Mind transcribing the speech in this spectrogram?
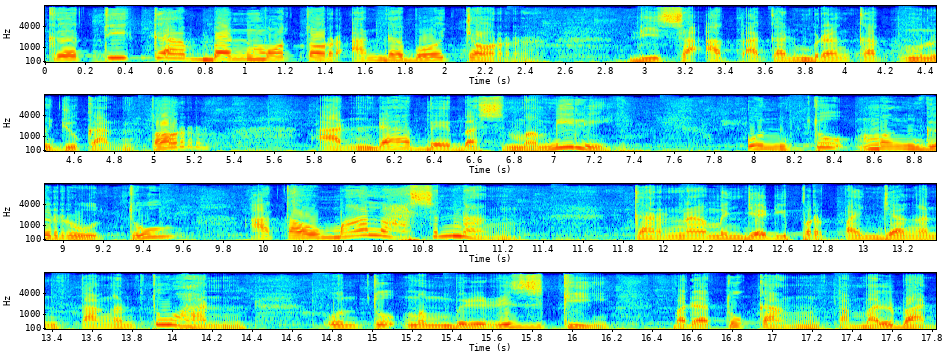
Ketika ban motor Anda bocor di saat akan berangkat menuju kantor, Anda bebas memilih untuk menggerutu atau malah senang karena menjadi perpanjangan tangan Tuhan untuk memberi rezeki pada tukang tambal ban.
